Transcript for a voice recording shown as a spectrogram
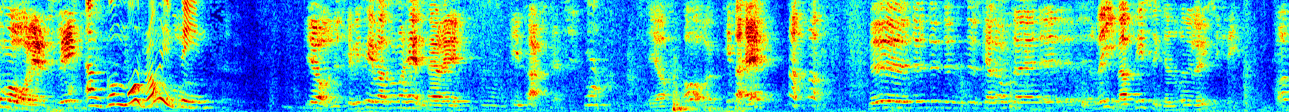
God morgon älskling. Ja, god morgon min prins. Ja, nu ska vi se vad som har hänt här i, i trakten. Ja. Jaha, titta här. Nu, nu, nu, nu ska de eh, riva pissekuren i Lysekil. Va?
